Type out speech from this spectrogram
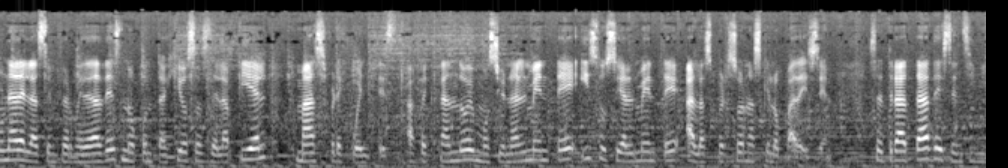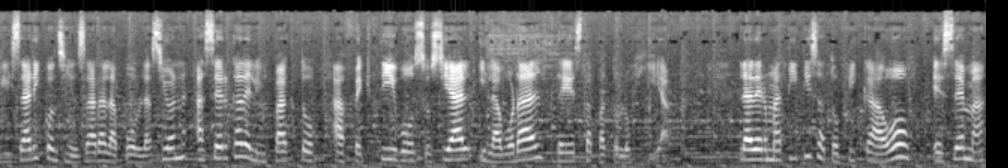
una de las enfermedades no contagiosas de la piel más frecuentes, afectando emocionalmente y socialmente a las personas que lo padecen. Se trata de sensibilizar y concienciar a la población acerca del impacto afectivo, social y laboral de esta patología. La dermatitis atópica o esema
